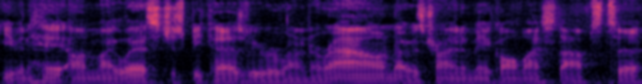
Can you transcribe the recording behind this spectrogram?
even hit on my list just because we were running around i was trying to make all my stops to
